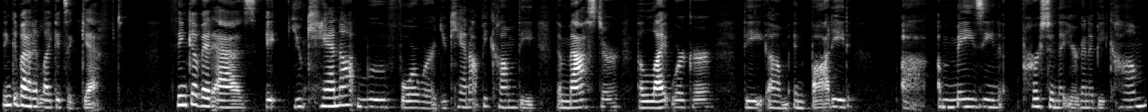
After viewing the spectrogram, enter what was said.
Think about it like it's a gift. Think of it as it, you cannot move forward. You cannot become the, the master, the light worker, the um, embodied uh, amazing person that you're going to become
